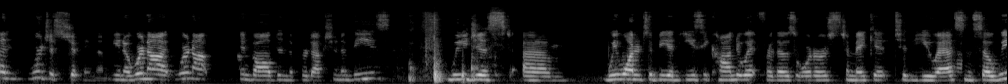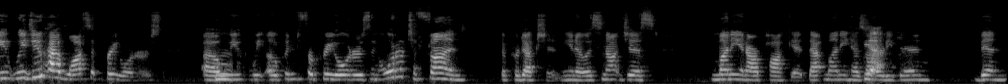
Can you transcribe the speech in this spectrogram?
and we're just shipping them. You know, we're not we're not involved in the production of these. We just um, we wanted to be an easy conduit for those orders to make it to the U.S. And so we we do have lots of pre-orders. Uh, mm. We we opened for pre-orders in order to fund the production. You know, it's not just money in our pocket. That money has yeah. already been been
